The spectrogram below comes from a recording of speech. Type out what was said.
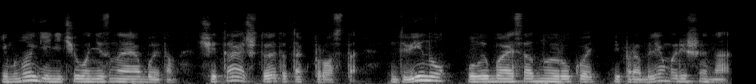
и многие, ничего не зная об этом, считают, что это так просто. Двинул, улыбаясь одной рукой, и проблема решена.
